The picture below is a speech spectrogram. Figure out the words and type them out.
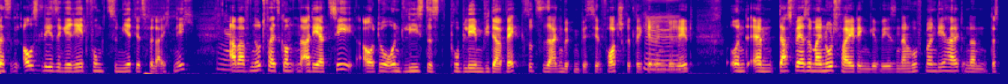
das Auslesegerät funktioniert jetzt vielleicht nicht, Ja. aber notfalls kommt ein ADAC-Auto und liest das Problem wieder weg, sozusagen mit ein bisschen fortschrittlicheren Mhm. Gerät. Und ähm, das wäre so mein Notfallding gewesen. Dann ruft man die halt und dann, das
